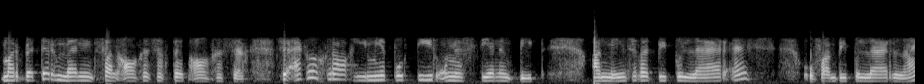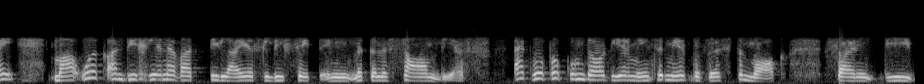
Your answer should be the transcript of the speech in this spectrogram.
maar bitter min van aangesig tot aangesig. So ek wil graag hiermee portuur ondersteuning bied aan mense wat bipolêr is of aan bipolêr ly, maar ook aan diegene wat die leiers liefhet en met hulle saamleef. Ek hoop ook om daardeur mense meer bewus te maak van die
